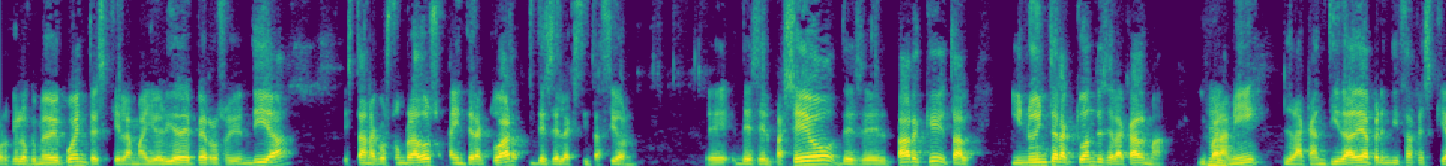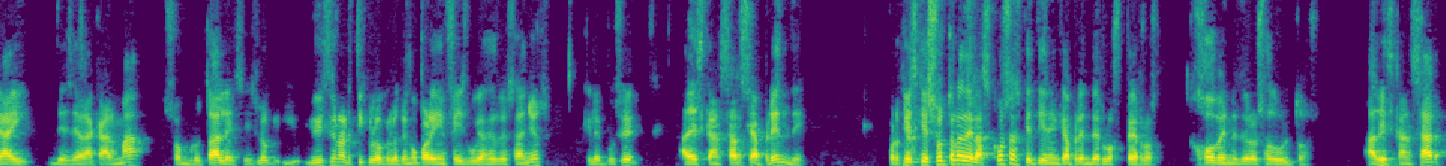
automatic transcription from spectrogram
porque lo que me doy cuenta es que la mayoría de perros hoy en día están acostumbrados a interactuar desde la excitación, eh, desde el paseo, desde el parque, tal, y no interactúan desde la calma. Y para hmm. mí, la cantidad de aprendizajes que hay desde la calma son brutales. Es lo yo hice un artículo que lo tengo por ahí en Facebook hace dos años, que le puse a descansar se aprende. Porque es que es otra de las cosas que tienen que aprender los perros jóvenes de los adultos, a descansar,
